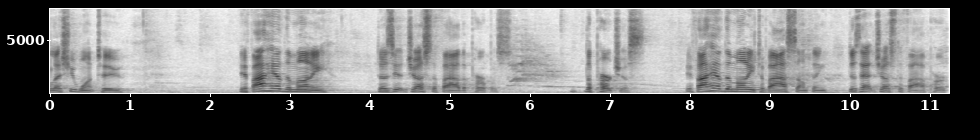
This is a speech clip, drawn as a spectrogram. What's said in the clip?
unless you want to. If I have the money, does it justify the purpose, the purchase? If I have the money to buy something, does that justify a pur-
